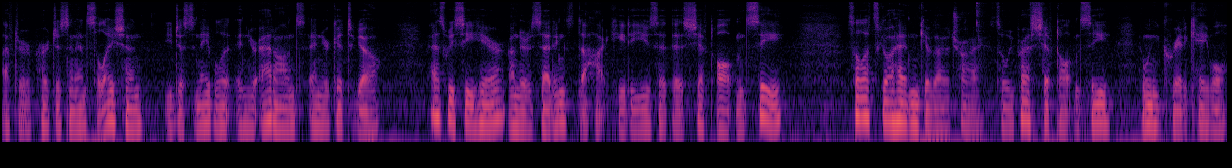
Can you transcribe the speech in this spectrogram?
after purchase and installation, you just enable it in your add-ons and you're good to go. As we see here under the settings, the hotkey to use it is Shift Alt and C. So let's go ahead and give that a try. So we press Shift Alt and C and we can create a cable.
